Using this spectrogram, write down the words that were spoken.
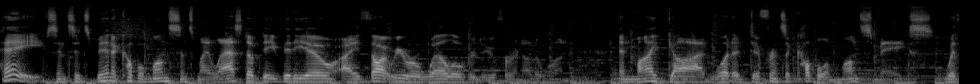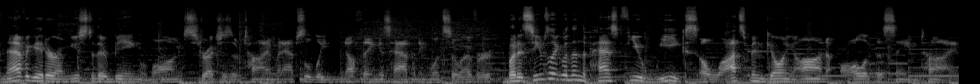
Hey, since it's been a couple months since my last update video, I thought we were well overdue for another one. And my god, what a difference a couple of months makes. With Navigator, I'm used to there being long stretches of time when absolutely nothing is happening whatsoever. But it seems like within the past few weeks, a lot's been going on all at the same time.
